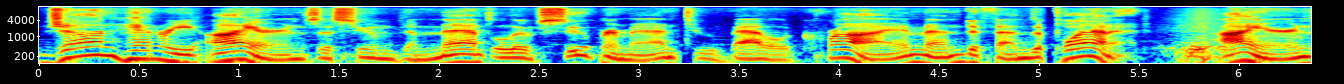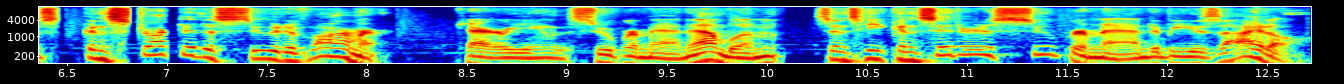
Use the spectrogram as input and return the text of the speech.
John Henry Irons assumed the mantle of Superman to battle crime and defend the planet. Irons constructed a suit of armor, carrying the Superman emblem since he considers Superman to be his idol.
